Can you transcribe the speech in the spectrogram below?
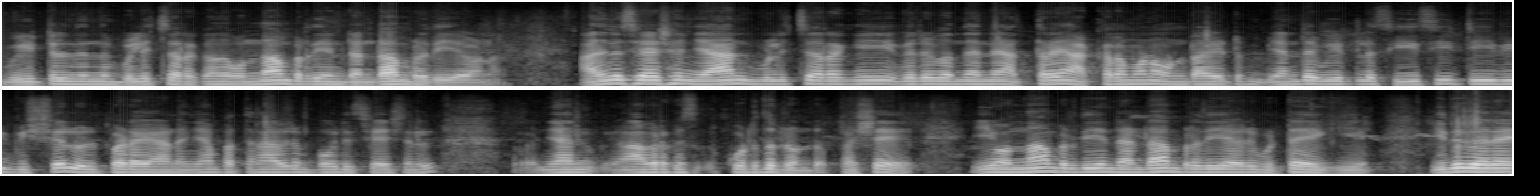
വീട്ടിൽ നിന്ന് വിളിച്ചിറക്കുന്നത് ഒന്നാം പ്രതിയും രണ്ടാം പ്രതിയുമാണ്. അതിനുശേഷം ഞാൻ വിളിച്ചിറങ്ങി ഇവർ വന്ന് എന്നെ അത്രയും ആക്രമണം ഉണ്ടായിട്ടും എന്റെ വീട്ടിൽ C C T V visual ഉൾപ്പെടെയാണ് ഞാൻ പത്തനാപുരം പോലീസ് സ്റ്റേഷനിൽ ഞാൻ അവർക്ക് കൊടുത്തിട്ടുണ്ട്. പക്ഷേ ഈ ഒന്നാം പ്രതിയും രണ്ടാം പ്രതിയും അവർ വിട്ടയക്കുകയും ഇതുവരെ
